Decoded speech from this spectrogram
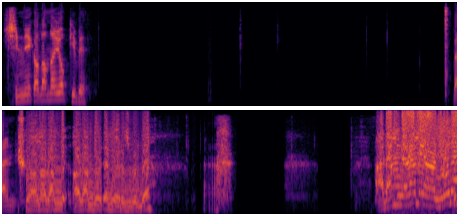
Şimdilik adamlar yok gibi. Ben Şu an adam adam göremiyoruz burada. adam göremiyoruz burada.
